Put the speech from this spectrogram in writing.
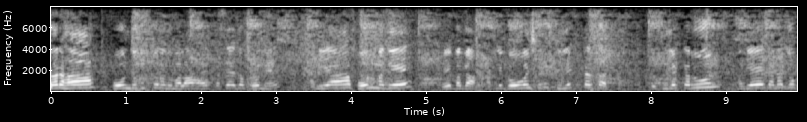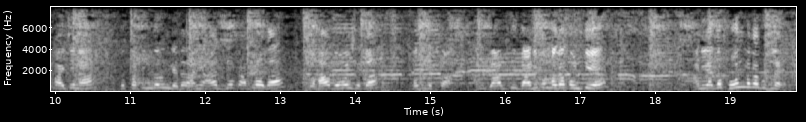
तर हा फोन जो दिसतो ना तुम्हाला हा कसा याचा फोन आहे. आणि या फोनमध्ये हे बघा आपले गोवंश कसे सिलेक्ट करतात. ते सिलेक्ट करून म्हणजे त्यांना जो पाहिजे ना तो कटिंग करून घेतात. आणि आज जो कापला होता तो हा गोवंश होता. बघू शकता. आणि गाडी गाडी पण बघा कोणती आहे. आणि याचा फोन बघा कुठला आहे.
